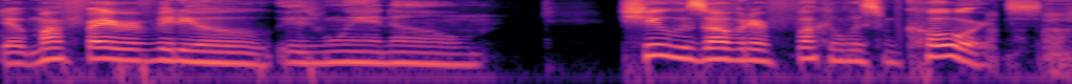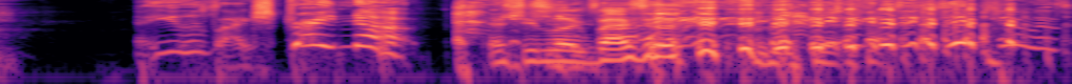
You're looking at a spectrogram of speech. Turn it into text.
The, my favorite video is when um she was over there fucking with some cords. And you was like, straighten up. And she looked back. She, she was,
